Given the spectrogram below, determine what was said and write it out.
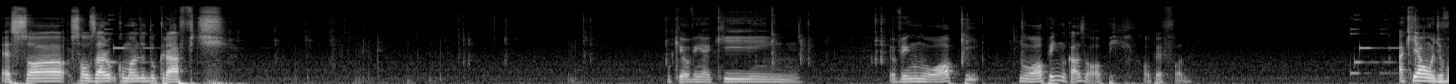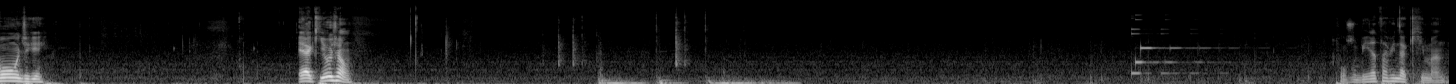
É só, só usar o comando do craft. O que? Eu venho aqui em... Eu venho no op. No open, no caso, op. Op é foda. Aqui aonde? Eu vou onde aqui? É aqui, ô João? Pô, o zumbi ainda tá vindo aqui, mano.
